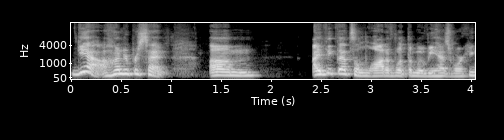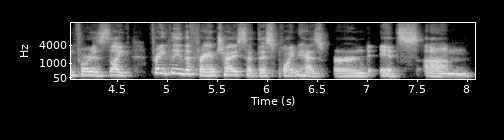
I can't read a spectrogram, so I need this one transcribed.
Yeah 100% um I think that's a lot of what the movie has working for is like frankly the franchise at this point has earned its um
